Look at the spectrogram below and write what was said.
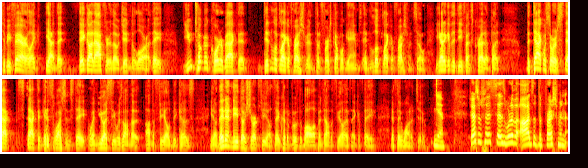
to be fair, like, yeah, they, they got after, though, Jayden de Laura. They, you took a quarterback that didn't look like a freshman the first couple games and looked like a freshman. So you got to give the defense credit. But the deck was sort of stacked, stacked against Washington State when USC was on the, on the field because, you know, they didn't need those short fields. They could have moved the ball up and down the field, I think, if they, if they wanted to. Yeah. Jasper Smith says, "What are the odds that the freshman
